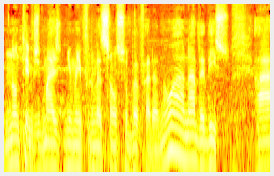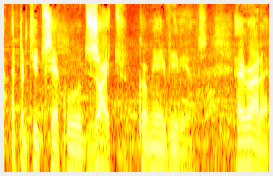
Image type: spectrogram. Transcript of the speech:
não temos mais nenhuma informação sobre a feira. Não há nada disso. Há a partir do século XVIII, como é evidente. Agora,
